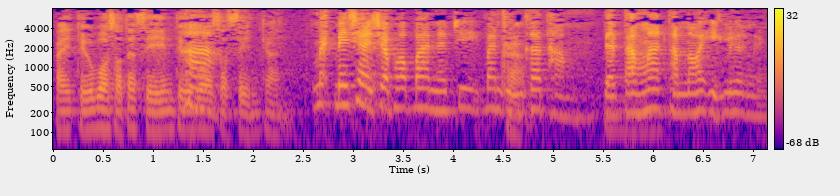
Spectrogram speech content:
ไปถือโบสถศีลถือค่ะโบสถศีลกัน ไม่ไม่ใช่เฉพาะบ้านนะจี้บ้านอื่นครับก็ทำ แต่ทำมากทำน้อยอีกเรื่องหนึ่ง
